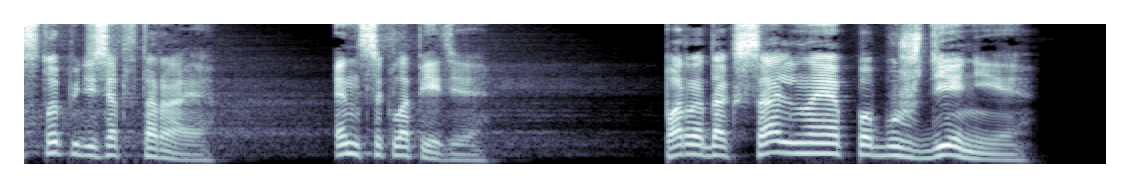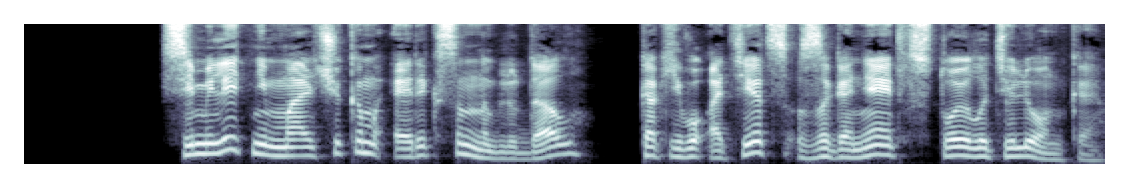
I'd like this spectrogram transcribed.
152. Энциклопедия. Парадоксальное побуждение. Семилетним мальчиком Эриксон наблюдал, как его отец загоняет в стойло теленка.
